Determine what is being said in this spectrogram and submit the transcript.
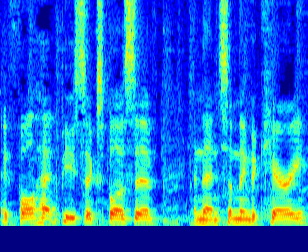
a full headpiece explosive, and then something to carry.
